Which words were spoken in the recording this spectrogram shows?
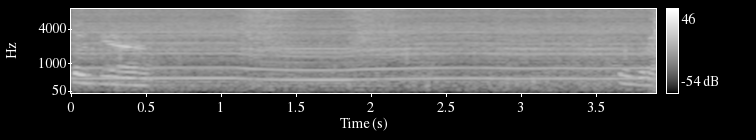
to nie. Dobra.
